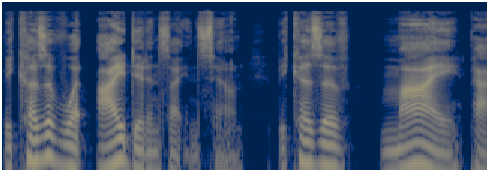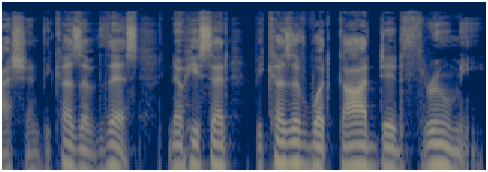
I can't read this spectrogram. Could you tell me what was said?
because of what I did in Sight and Sound, because of my passion, because of this. No, he said because of what God did through me.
